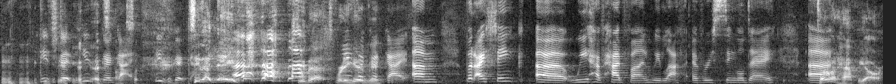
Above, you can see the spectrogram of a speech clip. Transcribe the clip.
he's good. He's a good guy. awesome. He's a good guy. See that, Dave? See that? It's pretty He's good, a man. good guy. Um, but I think uh, we have had fun. We laugh every single day. Uh, Talk about happy hour.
